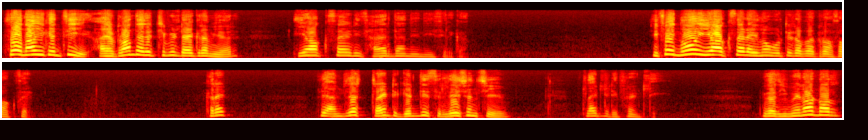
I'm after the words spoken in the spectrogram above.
So, now you can see I have drawn the electric field diagram here, E oxide is higher than in E silicon. If I know E oxide, I know voltage drop across oxide, correct? See, I am just trying to get this relationship slightly differently, because you may not know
